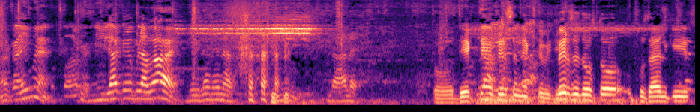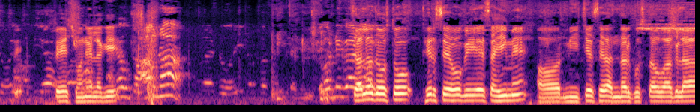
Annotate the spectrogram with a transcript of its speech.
हाँ, में नीला टेप लगा है तो देखते हैं फिर से नेक्स्ट वीडियो फिर से दोस्तों फुजैल की पेश होने लगी। चलो दोस्तों फिर से हो गई है सही में और नीचे से अंदर घुसता हुआ अगला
